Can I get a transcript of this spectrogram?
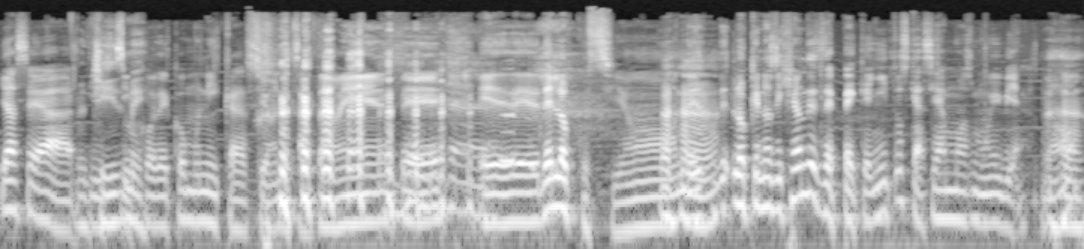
ya sea artístico, de comunicación, exactamente, eh, de, de locución, de- de lo que nos dijeron desde pequeñitos que hacíamos muy bien, ¿no?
